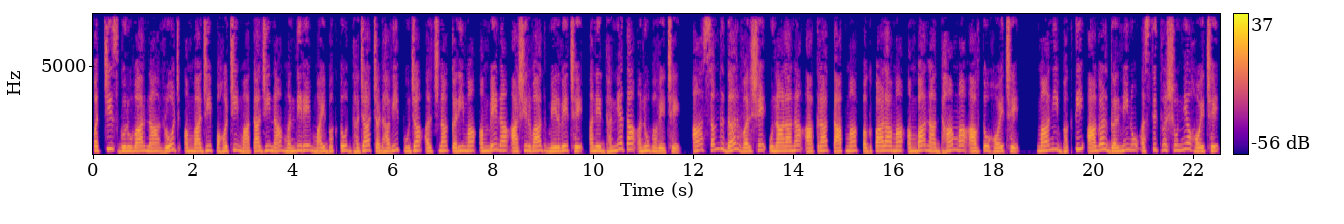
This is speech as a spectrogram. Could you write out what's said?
પચ્ચીસ ગુરુવારના રોજ અંબાજી પહોંચી માતાજીના મંદિરે માઈ ભક્તો ધજા ચઢાવી પૂજા અર્ચના કરીમાં અંબેના આશીર્વાદ મેળવે છે અને ધન્યતા અનુભવે છે. આ સંઘ દર વર્ષે ઉનાળાના આકરા તાપમાં પગપાળામાં અંબાના ધામમાં આવતો હોય છે. માની ભક્તિ આગળ ગરમીનું અસ્તિત્વ શૂન્ય હોય છે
